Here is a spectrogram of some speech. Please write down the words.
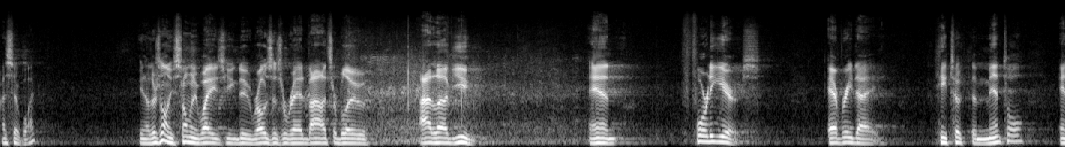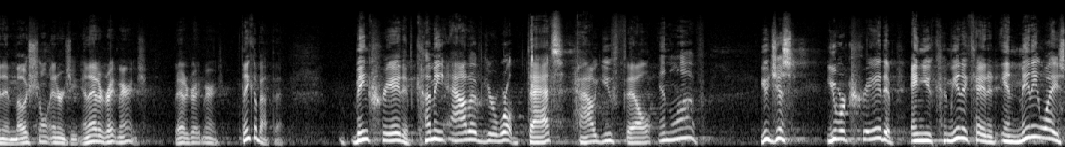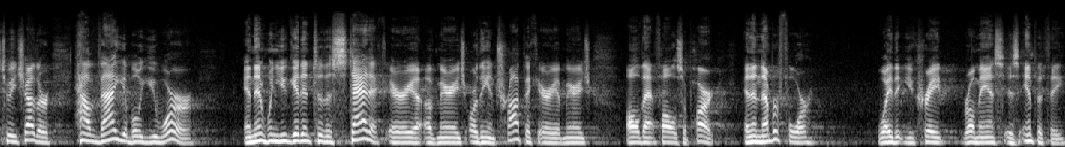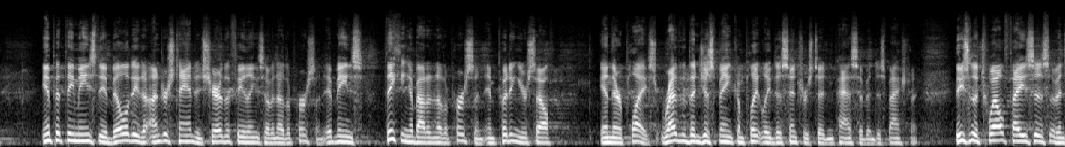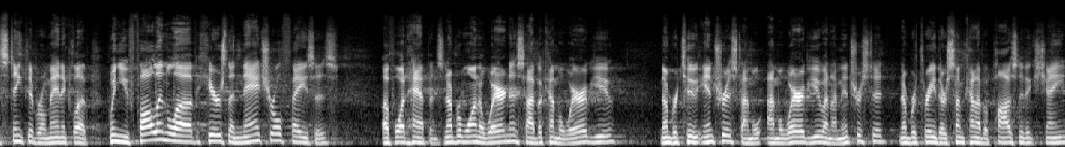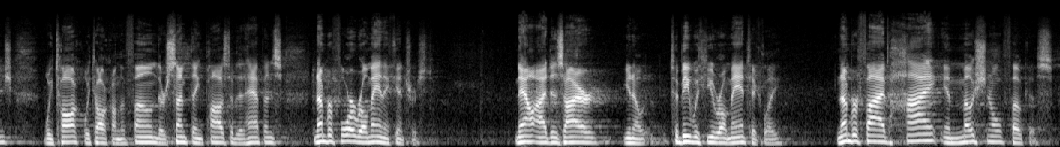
I said, What? You know, there's only so many ways you can do roses are red, violets are blue. I love you. And 40 years, every day, he took the mental and emotional energy, and they had a great marriage. They had a great marriage. Think about that being creative, coming out of your world. That's how you fell in love. You just, you were creative and you communicated in many ways to each other how valuable you were. And then when you get into the static area of marriage or the entropic area of marriage, all that falls apart. And then, number four, way that you create romance is empathy. Empathy means the ability to understand and share the feelings of another person. It means thinking about another person and putting yourself in their place rather than just being completely disinterested and passive and dispassionate. These are the 12 phases of instinctive romantic love. When you fall in love, here's the natural phases of what happens. Number one, awareness. I become aware of you. Number two, interest. I'm, I'm aware of you and I'm interested. Number three, there's some kind of a positive exchange. We talk, we talk on the phone, there's something positive that happens. Number four, romantic interest. Now I desire, you know, to be with you romantically. Number five, high emotional focus.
